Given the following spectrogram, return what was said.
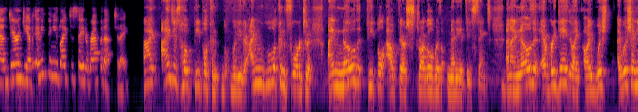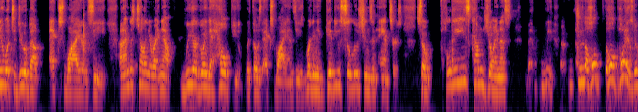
And Darin, do you have anything you'd like to say to wrap it up today? I, I just hope people can will be there. I'm looking forward to it. I know that people out there struggle with many of these things. And I know that every day they're like, oh, I wish I wish I knew what to do about X, Y, or Z. And I'm just telling you right now, we are going to help you with those X, Y, and Z's. We're going to give you solutions and answers. So please come join us we, I mean, the whole the whole point is we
